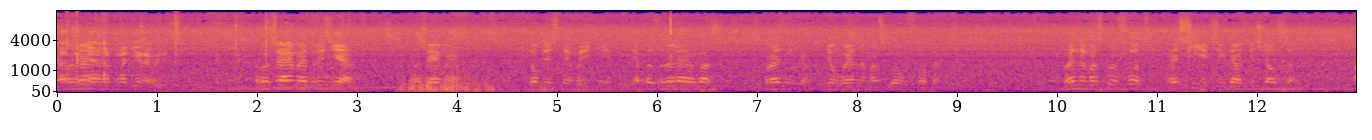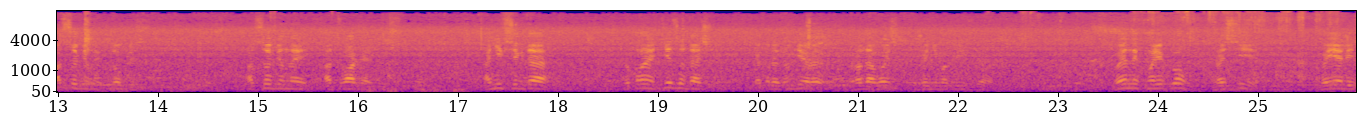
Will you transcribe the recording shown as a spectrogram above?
Надо меня аплодировали. уважаемые друзья, уважаемые доблестные моряки, я поздравляю вас с праздником Днем военно-морского флота. Военно-морской флот России всегда отличался особенной доблестью, особенной отвагой. Они всегда выполняют те задачи, которые другие ро- рода войск уже не могли сделать. Военных моряков России боялись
